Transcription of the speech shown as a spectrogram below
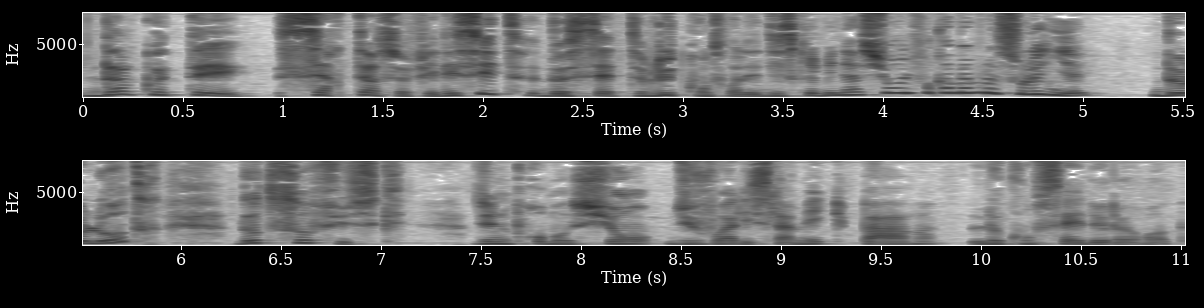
D'un côté, certains se félicitent de cette lutte contre les discriminations, il faut quand même le souligner. De l'autre, d'autres s'offusquent d'une promotion du voile islamique par le Conseil de l'Europe.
